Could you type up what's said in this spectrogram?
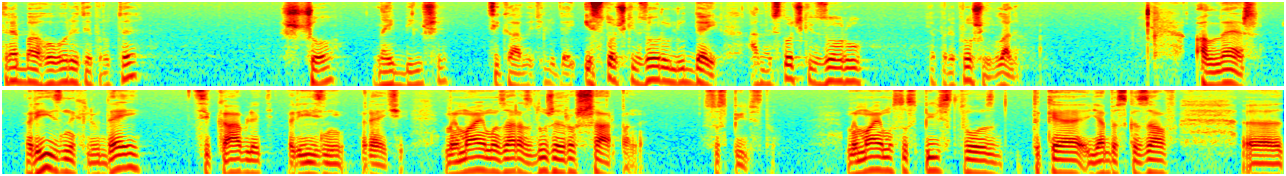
Треба говорити про те, що найбільше цікавить людей. І з точки зору людей, а не з точки зору, я перепрошую, влади. Але ж різних людей цікавлять різні речі. Ми маємо зараз дуже розшарпане суспільство. Ми маємо суспільство таке, я би сказав, е,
